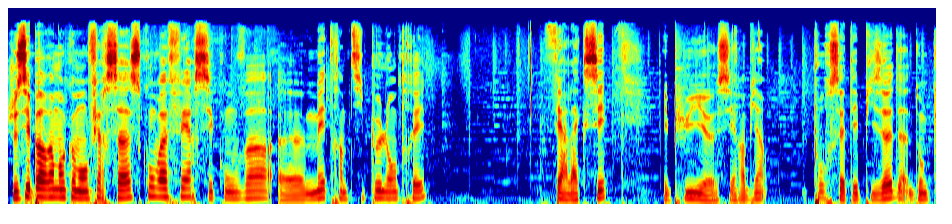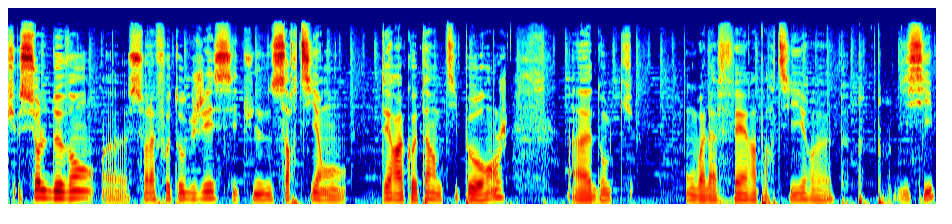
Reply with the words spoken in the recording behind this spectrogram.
Je sais pas vraiment comment faire ça. Ce qu'on va faire, c'est qu'on va euh, mettre un petit peu l'entrée, faire l'accès, et puis euh, ça ira bien pour cet épisode. Donc sur le devant, euh, sur la photo que j'ai, c'est une sortie en terracotta un petit peu orange. donc on va la faire à partir d'ici.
